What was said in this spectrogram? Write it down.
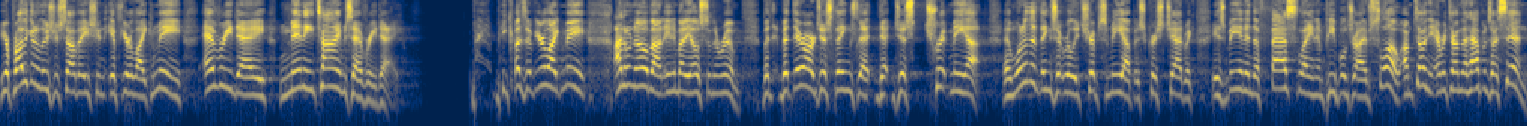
You're probably going to lose your salvation if you're like me every day, many times every day. because if you're like me, I don't know about anybody else in the room, but, but there are just things that, that just trip me up. And one of the things that really trips me up as Chris Chadwick is being in the fast lane and people drive slow. I'm telling you, every time that happens, I sin.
